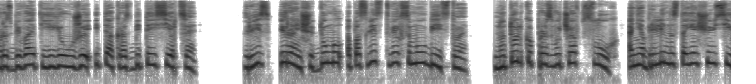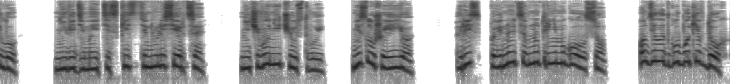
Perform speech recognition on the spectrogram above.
разбивает ее уже и так разбитое сердце. Риз и раньше думал о последствиях самоубийства, но только прозвучав вслух, они обрели настоящую силу. Невидимые тиски стянули сердце. Ничего не чувствуй, не слушай ее. Риз повинуется внутреннему голосу. Он делает глубокий вдох,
